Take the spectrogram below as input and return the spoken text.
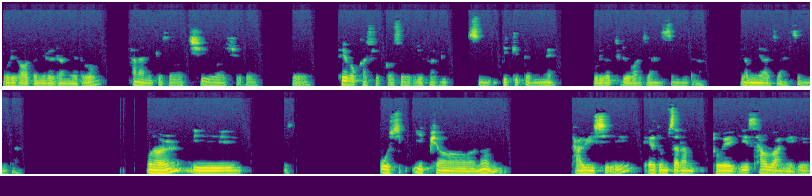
우리가 어떤 일을 당해도 하나님께서 치유하시고 또 회복하실 것을 우리가 믿, 믿기 때문에 우리가 두려워하지 않습니다. 염려하지 않습니다. 오늘 이 52편은 다윗이 에돔 사람 도액이 사울 왕에게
